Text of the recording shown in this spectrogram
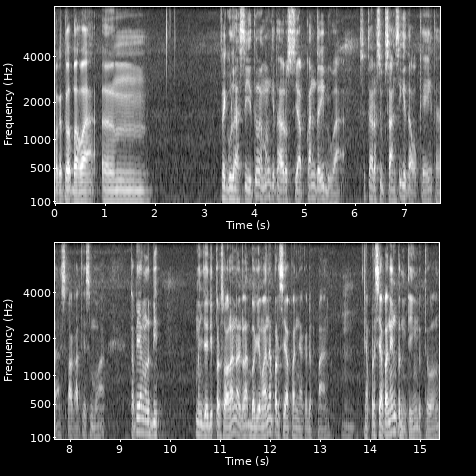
Pak Ketua bahwa em, regulasi itu memang kita harus siapkan dari dua. Secara substansi kita oke, kita sepakati semua. Tapi yang lebih menjadi persoalan adalah bagaimana persiapannya ke depan. Hmm. Ya persiapan ini penting betul,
